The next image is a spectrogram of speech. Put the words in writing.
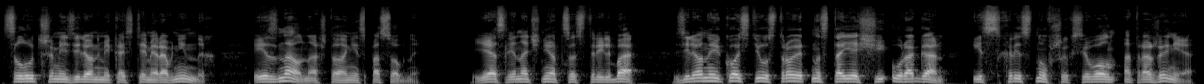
с лучшими зелеными костями равнинных и знал, на что они способны. Если начнется стрельба, зеленые кости устроят настоящий ураган из схлестнувшихся волн отражения,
